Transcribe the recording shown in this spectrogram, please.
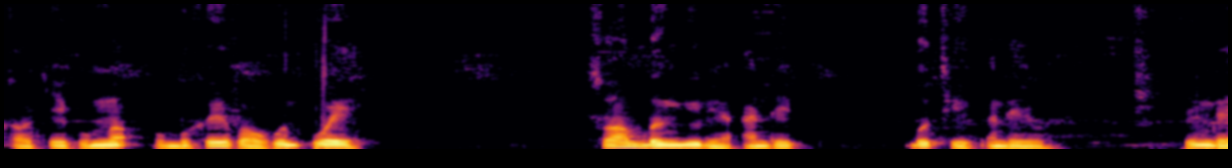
เข้าใจผมเนาะผมบ่เคยเฝ้าคนป่วยซ้อมเบิ่งอยู่เนี่ยอันใดบ่ถูกอันใดจังใด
